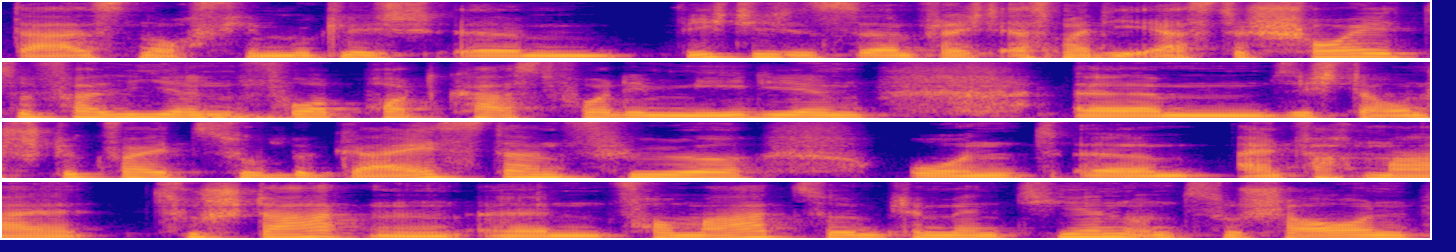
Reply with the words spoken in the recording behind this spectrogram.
da ist noch viel möglich. Ähm, wichtig ist dann vielleicht erstmal die erste Scheu zu verlieren mhm. vor Podcast, vor den Medien, ähm, sich da ein Stück weit zu begeistern für und ähm, einfach mal zu starten, ein Format zu implementieren und zu schauen,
